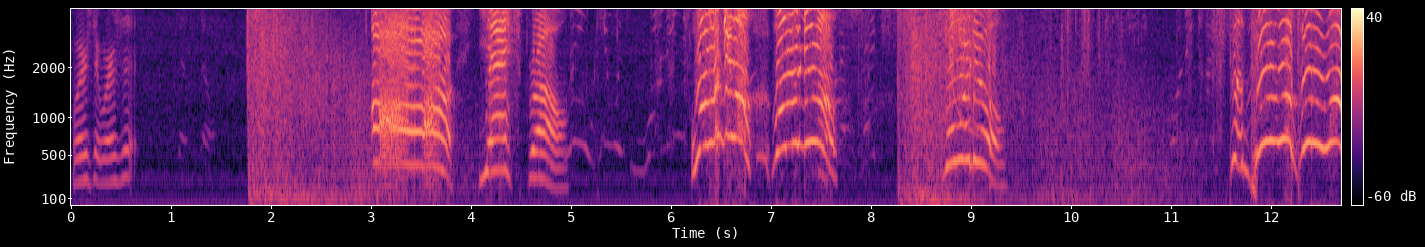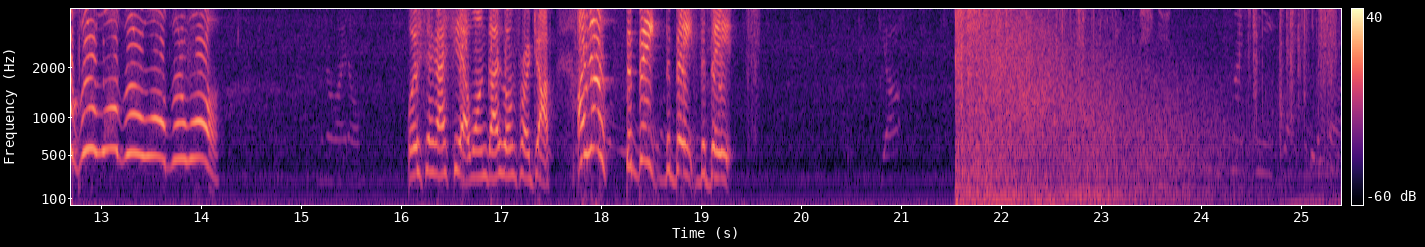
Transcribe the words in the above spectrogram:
Where is it? Where is it? Oh! Yes, bro. Bro, he was running. One more duo! One more! Headshot. One more duo! He was running. And I Build, a wall, build a wall, build a wall, build a wall, build a wall. No, I know. Wait a second, I see that one guy going for a drop. Oh no! The bait, the bait, the bait. Yup. Dang it. He sniped me across the front.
